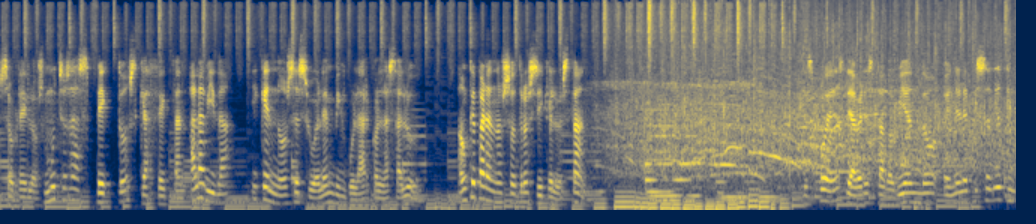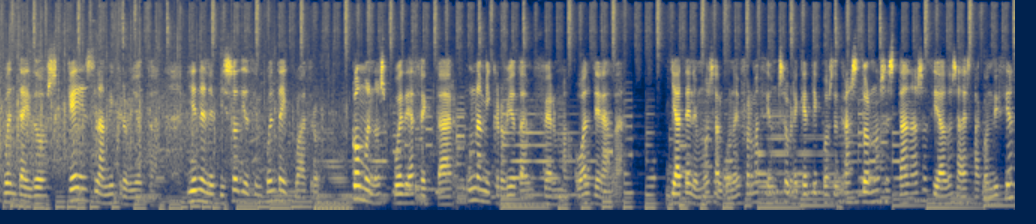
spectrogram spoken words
sobre los muchos aspectos que afectan a la vida y que no se suelen vincular con la salud, aunque para nosotros sí que lo están. Después de haber estado viendo en el episodio 52 qué es la microbiota y en el episodio 54 cómo nos puede afectar una microbiota enferma o alterada, ya tenemos alguna información sobre qué tipos de trastornos están asociados a esta condición.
